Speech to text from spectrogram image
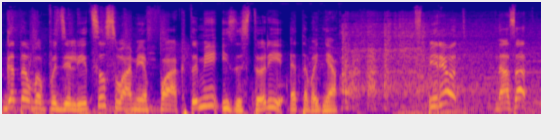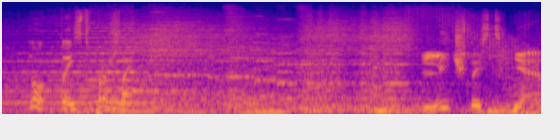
Готова поделиться с вами фактами из истории этого дня. Вперед! Назад! Ну, то есть в прошлое. Личность дня.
